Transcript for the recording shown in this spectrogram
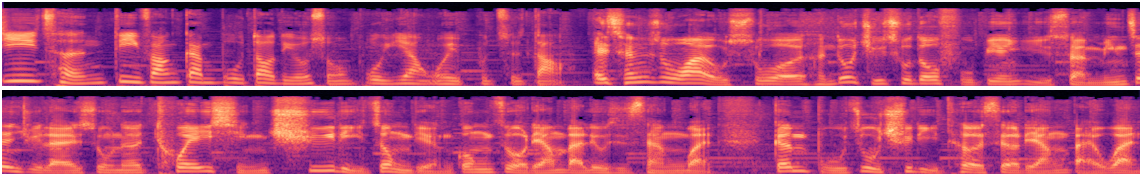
基层地方干部到底有什么不一样？我也不知道。哎，陈淑华有说，很多局处都浮编预算。民政局来说呢，推行区里重点工作两百六十三万，跟补助区里特色两百万，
